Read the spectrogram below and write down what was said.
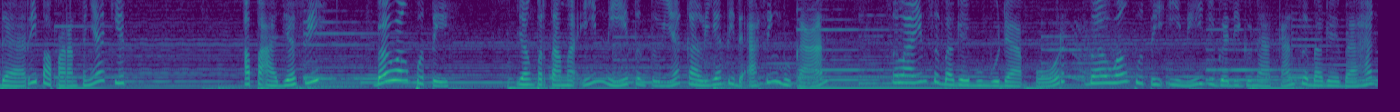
dari paparan penyakit. Apa aja sih? Bawang putih. Yang pertama ini tentunya kalian tidak asing bukan? Selain sebagai bumbu dapur, bawang putih ini juga digunakan sebagai bahan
